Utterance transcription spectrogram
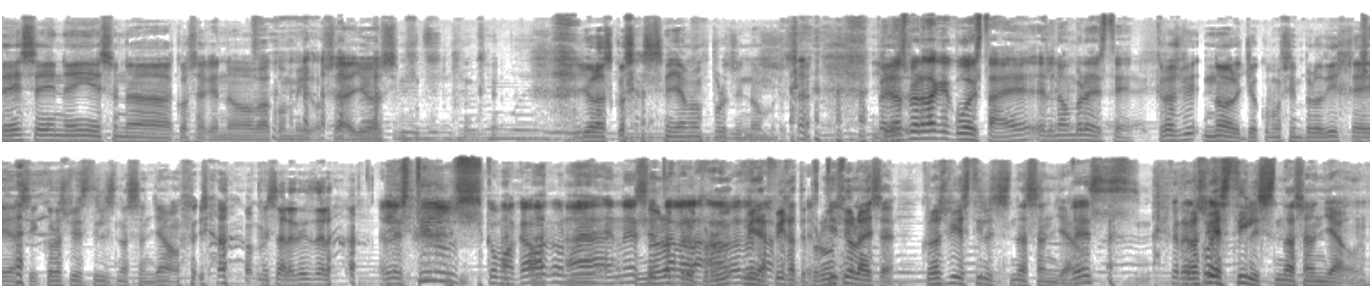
CSNI es una cosa que no va conmigo. O sea, yo, yo las cosas se llaman por su nombre. Pero yo- es verdad que cuesta, ¿eh? El nombre este. Crosby, no, yo como siempre lo dije así, Crosby, Stills, Nash and Young. Me sale desde la... El Stills, como acaba con e- en ese No, no, tal, pero mira, la- fíjate, pronuncio la S. Crosby, Stills, Nash and Young. ¿Ves? Pero Crosby, cuesta. Stills, Nash and Young.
